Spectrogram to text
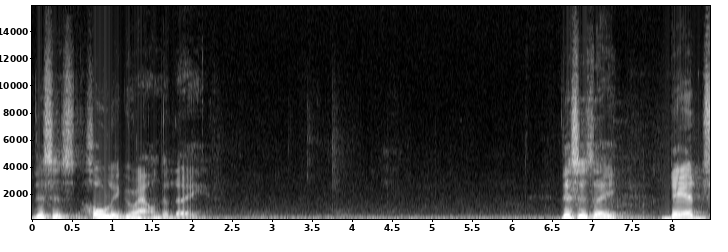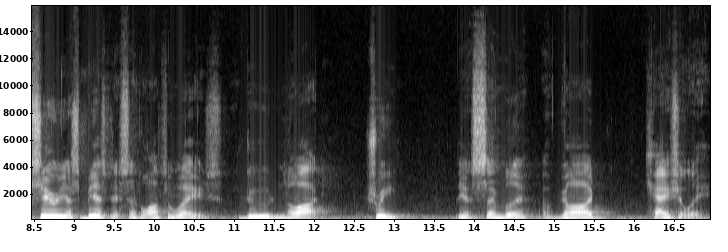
this is holy ground today. This is a dead serious business in lots of ways. Do not treat the assembly of God casually.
